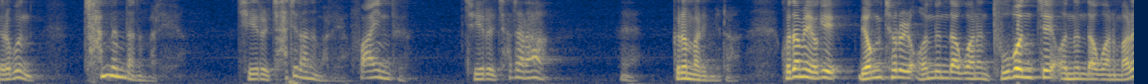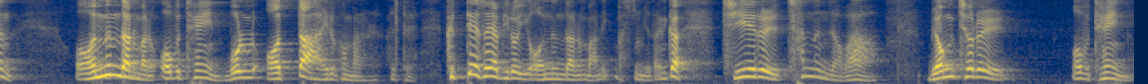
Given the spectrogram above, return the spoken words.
여러분 찾는다는 말이에요. 지혜를 찾으라는 말이에요. find 지혜를 찾아라. 예, 그런 말입니다. 그 다음에 여기 명철을 얻는다고 하는 두 번째 얻는다고 하는 말은 얻는다는 말은 obtain 뭘 얻다 이렇게 말을 할때 그때서야 비록 이 얻는다는 말이 맞습니다. 그러니까 지혜를 찾는 자와 명철을 obtain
